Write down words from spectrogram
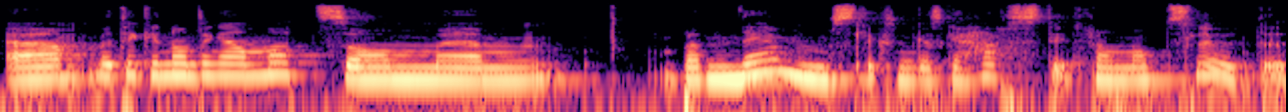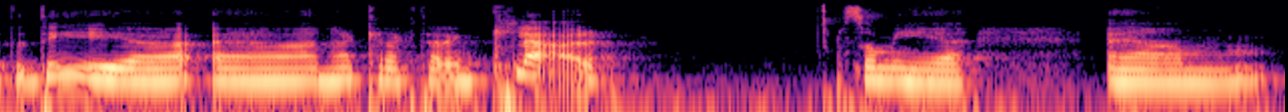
Ehm, men jag tycker någonting annat som ehm, bara nämns liksom ganska hastigt framåt slutet det är eh, den här karaktären Claire. Som är ehm,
